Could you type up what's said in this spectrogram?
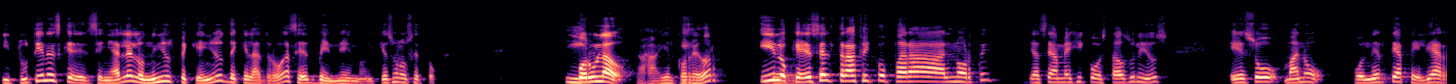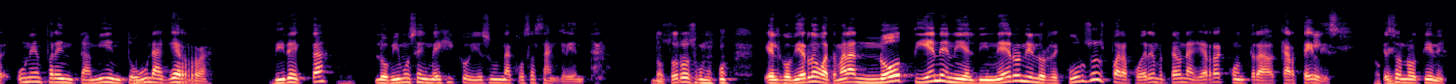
Y tú tienes que enseñarle a los niños pequeños de que las drogas es veneno y que eso no se toca. Y, Por un lado. ajá, ¿y el corredor? Y lo que es el tráfico para el norte, ya sea México o Estados Unidos, eso, mano, ponerte a pelear, un enfrentamiento, una guerra directa, lo vimos en México y es una cosa sangrienta. Nosotros como el gobierno de Guatemala no tiene ni el dinero ni los recursos para poder enfrentar una guerra contra carteles. Eso no lo tiene.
